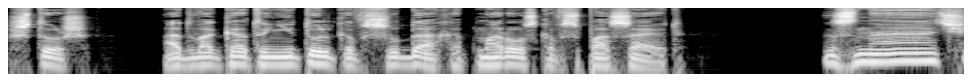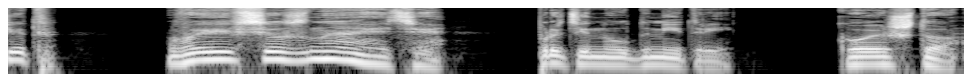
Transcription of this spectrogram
«Что ж, адвокаты не только в судах отморозков спасают». «Значит, вы все знаете», — протянул Дмитрий. «Кое-что».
